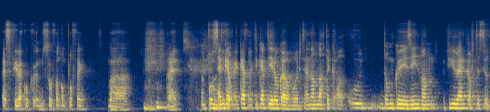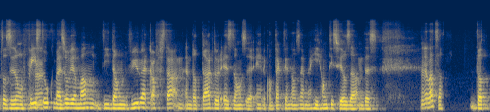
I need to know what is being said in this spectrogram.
is vuurwerk ook een soort van ontploffing. Maar, nee, een positieve ik heb, ik, heb, ik heb het hier ook al gehoord. En dan dacht ik, oh, hoe dom kun je zijn van vuurwerk af te steken. Het was zo'n feest ook met zoveel man die dan vuurwerk afstaken. En dat daardoor is dan ze eigenlijk contact in dan zeg maar gigantisch veel zaten. Dus wat? dat, dat,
